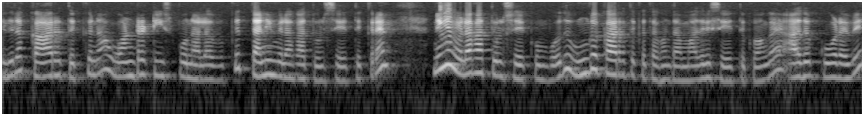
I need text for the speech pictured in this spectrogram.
இதில் காரத்துக்கு நான் ஒன்றரை டீஸ்பூன் அளவுக்கு தனி மிளகாத்தூள் சேர்த்துக்கிறேன். நீங்கள் மிளகாத்தூள் சேர்க்கும்போது உங்கள் காரத்துக்கு தகுந்த மாதிரி சேர்த்துக்கோங்க. அது கூடவே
